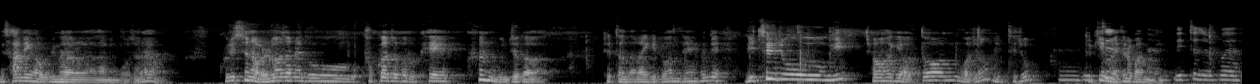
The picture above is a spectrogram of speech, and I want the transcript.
3위가 우리나라라는 거잖아요. 그리스는 얼마 전에도 국가적으로 꽤 큰 문제가 됐던 나라이기도 한데, 근데 니트족이 정확하게 어떤 거죠? 니트족? 그 느낌 많이 들어봤네. 응, 니트족은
